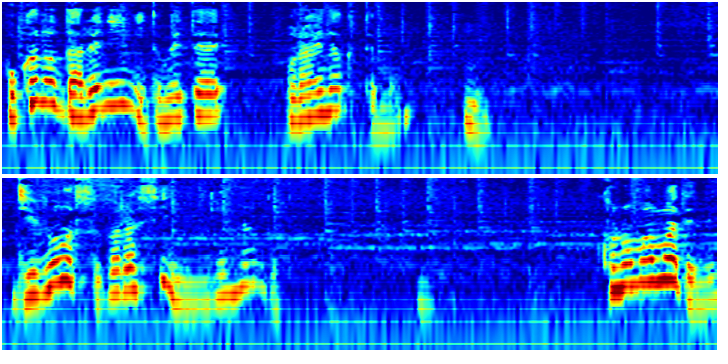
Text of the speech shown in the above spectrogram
他の誰に認めてもらえなくても、うん、自分は素晴らしい人間なんだと。うん、このままでね、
